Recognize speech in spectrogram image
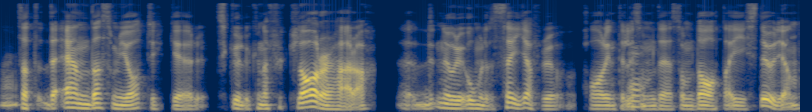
Nej. Så att det enda som jag tycker skulle kunna förklara det här, eh, nu är det omöjligt att säga för du har inte liksom det som data i studien.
